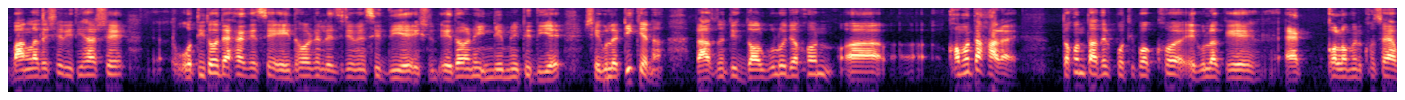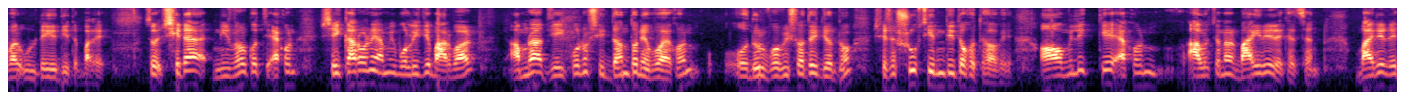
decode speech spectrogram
বাংলাদেশের ইতিহাসে অতীতেও দেখা গেছে এই ধরনের লেজিটিমেসি দিয়ে, এই- এই ধরনের ইন্ডেমনিটি দিয়ে সেগুলো টিকে না। রাজনৈতিক দলগুলো যখন ক্ষমতা হারায়, তখন তাদের প্রতিপক্ষ এগুলাকে এক কলমের খোঁচায় আবার উল্টেই দিতে পারে। সো সেটা নির্ভর করছে। এখন সেই কারণে আমি বলি যে বারবার আমরা যে কোনো সিদ্ধান্ত নেব এখন অদূর ভবিষ্যতের জন্য, সেটা সুচিন্তিত হতে হবে। আওয়ামী লীগকে এখন আলোচনার বাইরে রেখেছেন। বাইরে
